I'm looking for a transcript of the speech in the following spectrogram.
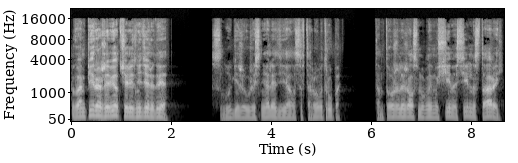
Вампир оживет через неделю-две». Слуги же уже сняли одеяло со второго трупа. Там тоже лежал смуглый мужчина, сильно старый,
